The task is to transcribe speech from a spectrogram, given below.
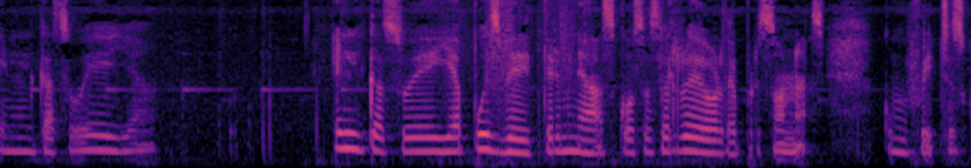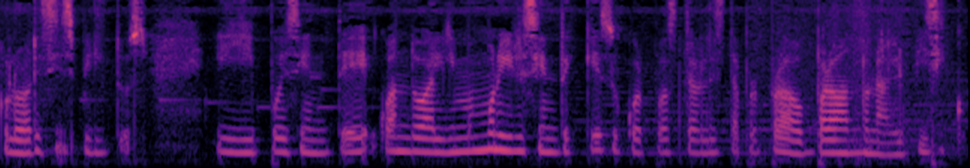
en el caso de ella, en el caso de ella, pues ve determinadas cosas alrededor de personas, como fechas, colores y espíritus. Y pues siente, cuando alguien va a morir, siente que su cuerpo astral está preparado para abandonar el físico.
